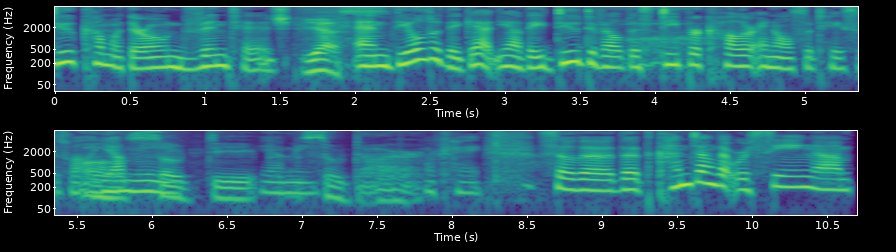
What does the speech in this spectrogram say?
do come with their own vintage. Yes. And the older they get, yeah, they do develop this deeper color and also taste as well. Oh, Yummy. so deep, Yummy. so dark. Okay. So the, the kanjang that we're seeing, um,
